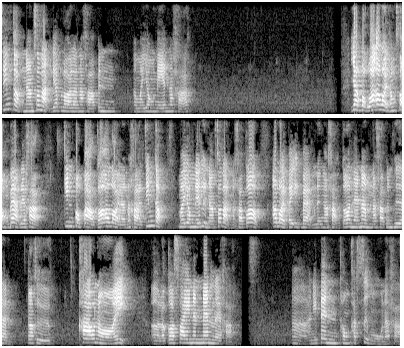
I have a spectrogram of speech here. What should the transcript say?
จิ้มกับน้ำสลัดเรียบร้อยแล้วนะคะ เป็นเอ่อมายองเนสนะคะ อยากบอกว่าอร่อยทั้งสองแบบเลยค่ะ กินเปล่าๆก็อร่อยแล้วนะคะ จิ้มกับ มายองเนสหรือน้ำสลัดนะคะ ก็อร่อยไปอีกแบบนึงอะค่ะ ก็แนะนำนะคะเพื่อนๆ ก็คือข้าวน้อยเออแล้วก็ไส้แน่น ๆ เลยค่ะอ่าอันนี้เป็นทงคัตสึหมูนะคะ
